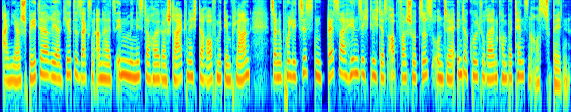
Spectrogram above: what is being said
Ein Jahr später reagierte Sachsen-Anhalts Innenminister Holger Stahlknecht darauf mit dem Plan, seine Polizisten besser hinsichtlich des Opferschutzes und der interkulturellen Kompetenzen auszubilden.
